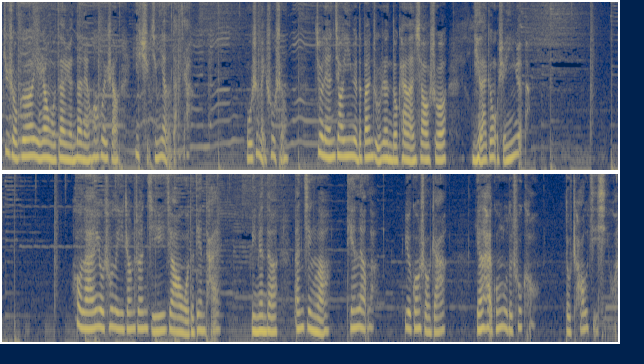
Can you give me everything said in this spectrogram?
这首歌也让我在元旦联欢会上。一曲惊艳了大家。我是美术生，就连教音乐的班主任都开玩笑说：“你来跟我学音乐吧。”后来又出了一张专辑，叫《我的电台》，里面的《安静了》《天亮了》《月光手札》《沿海公路的出口》，都超级喜欢。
